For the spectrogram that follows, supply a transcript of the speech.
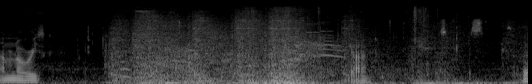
don't know where he's. Got him. I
